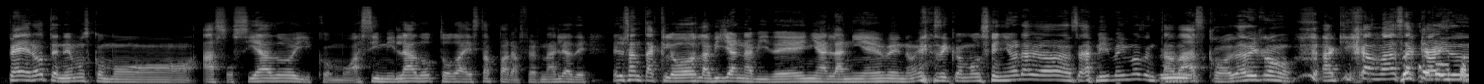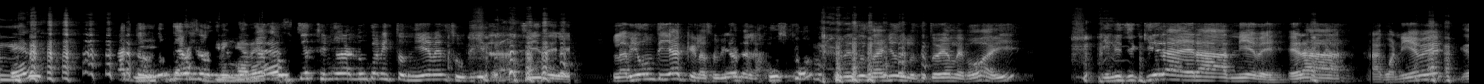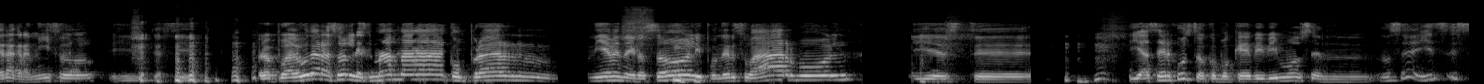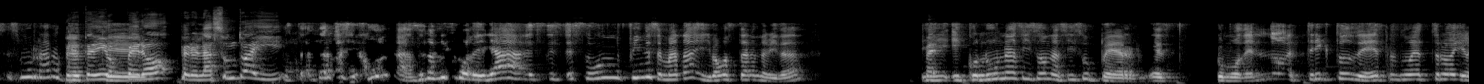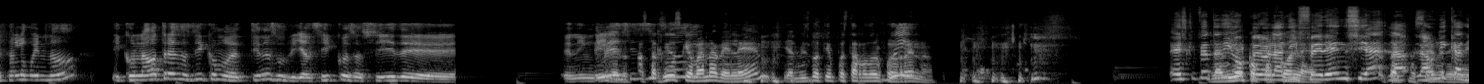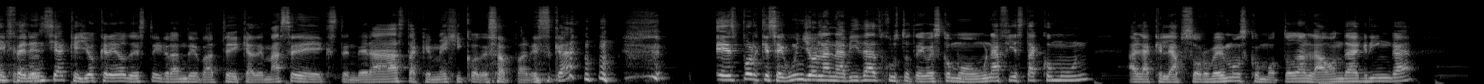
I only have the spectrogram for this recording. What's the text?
Pero tenemos como asociado y como asimilado toda esta parafernalia de el Santa Claus, la villa navideña, la nieve, ¿no? Y así como, señora, o sea, vivimos en Tabasco, o sea, de como, aquí jamás ha ¿No te da caído un... Exacto, ¿Y nunca ha visto, nunca- usted, señora, nunca ha visto nieve en su vida. Así de. La vio un día que la subieron a la Jusco, en esos años de los que todavía nevó ahí. Y ni siquiera era nieve, era aguanieve, era granizo y así. Pero por alguna razón les mama comprar nieve en aerosol y poner su árbol. Y este. Y hacer justo, como que vivimos en. No sé, y es, es, es muy raro. Pero que- te digo, que- pero, pero el asunto ahí Están así juntas, es así como de ya, es, es- es un fin de semana y vamos a estar en Navidad. Y, Pe- y con unas sí son así súper, como de no, estrictos de esto es nuestro y el Halloween no. Y con la otra es así como de, tiene sus villancicos así de... En Sí, inglés. los es así pastorcillos que van a Belén y al mismo tiempo está Rodolfo. Reno. Es que te La digo, pero la diferencia, la, única diferencia que yo creo de este gran debate, que además se extenderá hasta que México desaparezca, es porque según yo la Navidad, justo te digo, es como una fiesta común a la que le absorbemos como toda la onda gringa,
